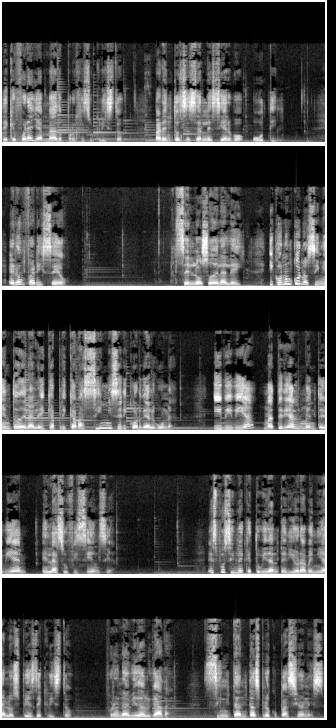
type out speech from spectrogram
de que fuera llamado por Jesucristo, para entonces serle siervo útil. Era un fariseo, celoso de la ley y con un conocimiento de la ley que aplicaba sin misericordia alguna, y vivía materialmente bien, en la suficiencia. Es posible que tu vida anterior a venir a los pies de Cristo fuera una vida holgada, sin tantas preocupaciones,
